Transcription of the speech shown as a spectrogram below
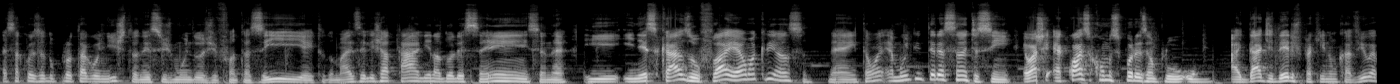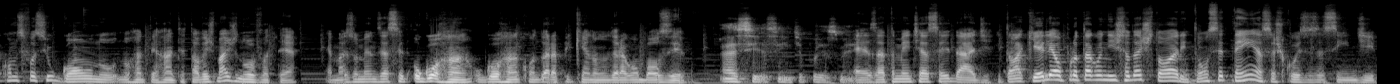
essa coisa do protagonista nesses mundos de fantasia e tudo mais. Ele já tá ali na adolescência, né? E, e nesse caso, o Fly é uma criança, né? Então é, é muito interessante, assim. Eu acho que é quase como se, por exemplo, o- a idade deles, pra quem nunca viu, é como se fosse o Gon no, no Hunter x Hunter, talvez mais novo até. É mais ou menos essa. O Gohan, o Gohan quando era pequeno no Dragon Ball Z. É sim, sim, tipo isso mesmo. É exatamente essa idade. Então aqui ele é o protagonista da história. Então você tem essas coisas assim de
